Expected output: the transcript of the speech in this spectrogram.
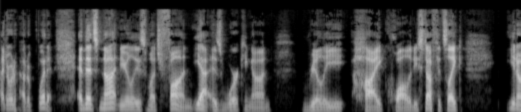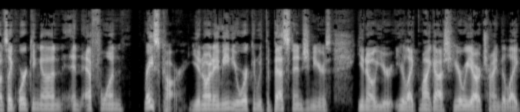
I don't know how to put it. And that's not nearly as much fun, yeah, as working on really high quality stuff. It's like, you know, it's like working on an F1 race car. You know what I mean? You're working with the best engineers. You know, you're you're like, my gosh, here we are trying to like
